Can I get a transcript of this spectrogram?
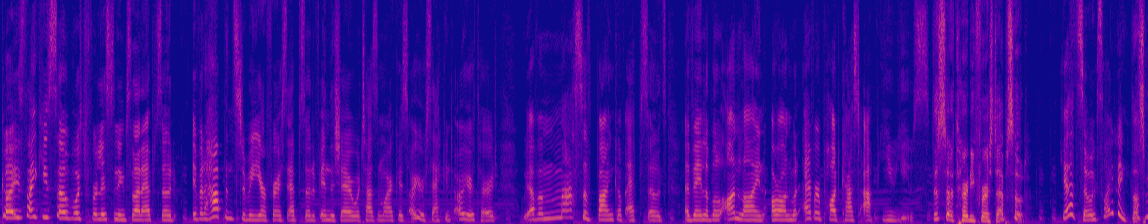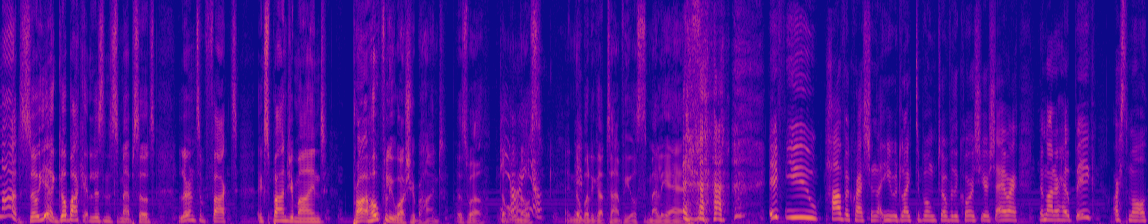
Guys, thank you so much for listening to that episode. If it happens to be your first episode of In the Shower with Taz and Marcus, or your second, or your third, we have a massive bank of episodes available online or on whatever podcast app you use. This is our thirty-first episode. Yeah, it's so exciting. That's mad. So yeah, go back and listen to some episodes, learn some facts, expand your mind. Pro- hopefully, wash your behind as well. Don't want knows. Ain't nobody got time for your smelly ass. If you have a question that you would like debunked over the course of your shower, no matter how big or small,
